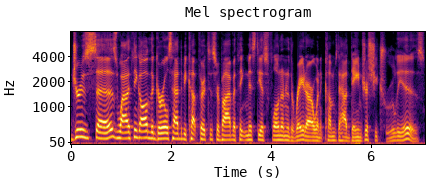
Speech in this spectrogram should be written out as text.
Drew says, while I think all of the girls had to be cutthroat to survive, I think Misty has flown under the radar when it comes to how dangerous she truly is.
